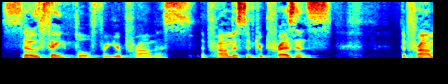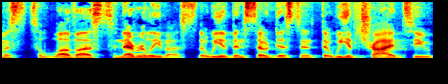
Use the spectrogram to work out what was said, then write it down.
so thankful for your promise, the promise of your presence, the promise to love us, to never leave us, that we have been so distant, that we have tried to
